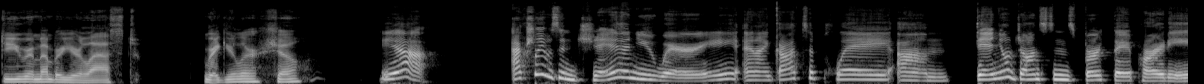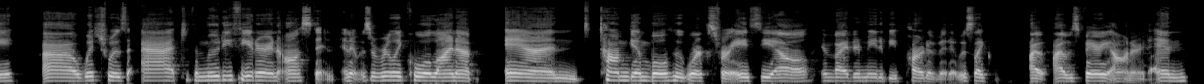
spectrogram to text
do you remember your last regular show yeah actually it was in january and i got to play um, daniel johnston's birthday party uh, which was at the Moody Theater in Austin. And it was a really cool lineup. And Tom Gimbel, who works for ACL, invited me to be part of it. It was like, I, I was very honored. And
